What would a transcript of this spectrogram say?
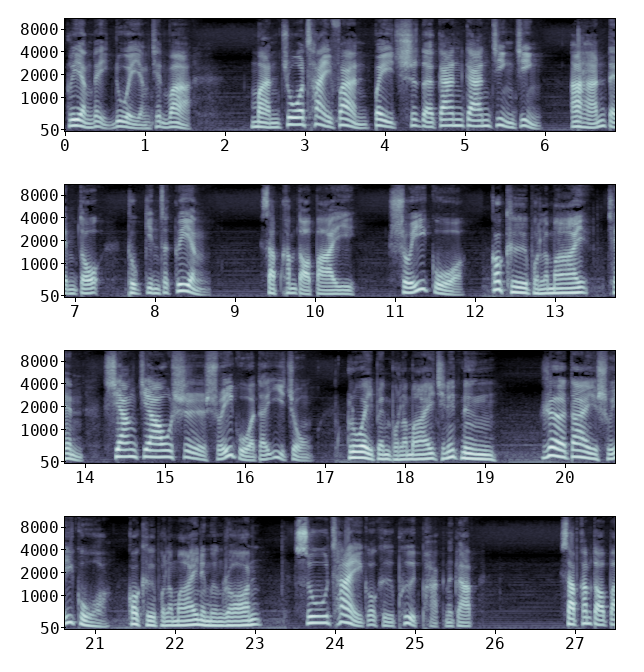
เกลี้ยงได้อีกด้วย อย่างเช่นว่า满桌菜饭被吃得干干净净อาหารเต็มโต๊ะ ถูกกินสะเกลี้ยง ศัพท์คำต่อไป水果ก็คือผลไม้ เช่น香蕉是水果的一种กล้วยเป็นผลไม้ชนิดหนึ่งเร่อใต้水果ก็คือผลไม้ในเมืองร้อนซูไช่ก็คือพืชผักนะครับ ศัพท์คำต่อไป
